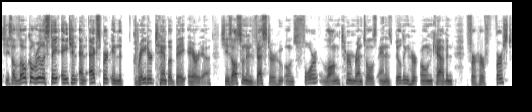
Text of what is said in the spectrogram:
She's a local real estate agent and expert in the greater Tampa Bay area. She's also an investor who owns four long term rentals and is building her own cabin for her first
